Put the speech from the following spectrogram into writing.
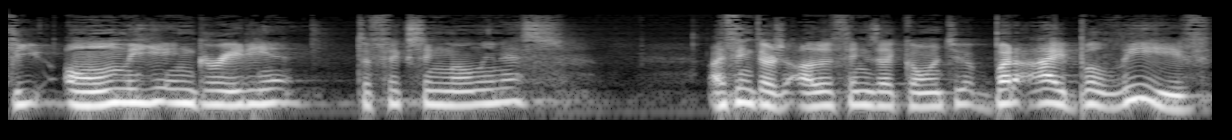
the only ingredient to fixing loneliness. I think there's other things that go into it, but I believe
